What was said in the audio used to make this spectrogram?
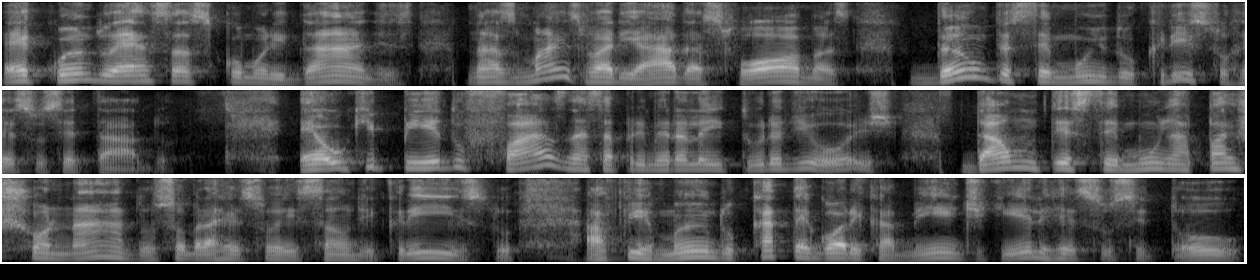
É quando essas comunidades, nas mais variadas formas, dão testemunho do Cristo ressuscitado. É o que Pedro faz nessa primeira leitura de hoje. Dá um testemunho apaixonado sobre a ressurreição de Cristo, afirmando categoricamente que ele ressuscitou,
